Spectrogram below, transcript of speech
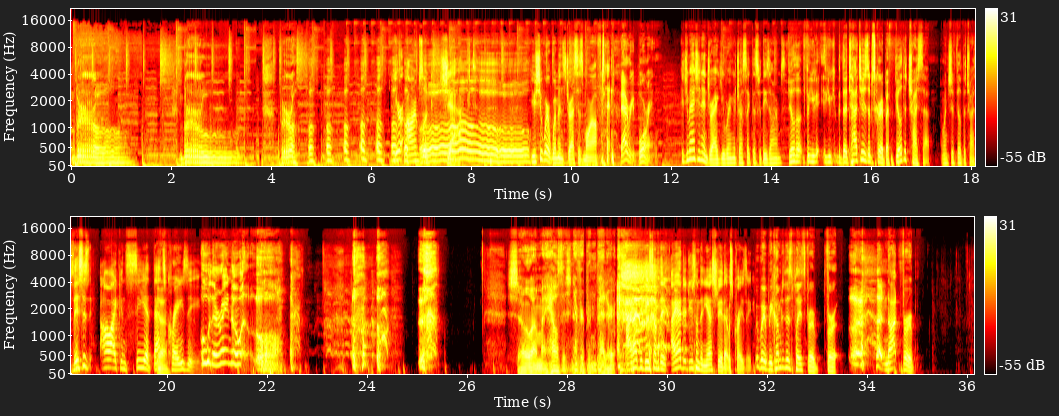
Bro. Bro. Bro. Oh, oh, oh, oh, oh, oh. Your arms look oh. You should wear women's dresses more often. Very boring. Could you imagine in drag you wearing a dress like this with these arms? Feel the you, you. The tattoos obscure, but feel the tricep. I want you to feel the tricep. This is, oh, I can see it. That's Yeah. crazy. Oh, there ain't no. Oh. so uh, my health has never been better. I had to do something. I had to do something yesterday that was crazy. wait, wait, we come to this place for for not for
